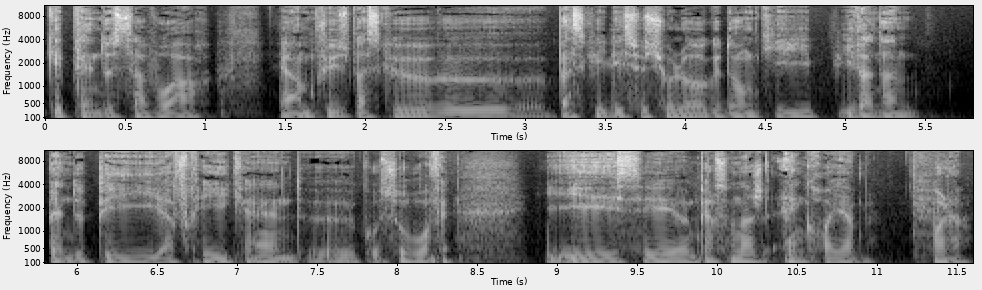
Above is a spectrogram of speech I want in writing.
qui est plein de savoir. Et en plus parce que euh, parce qu'il est sociologue, donc il, il va dans plein de pays, Afrique, Inde, euh, Kosovo. Enfin, et c'est un personnage incroyable. Voilà.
